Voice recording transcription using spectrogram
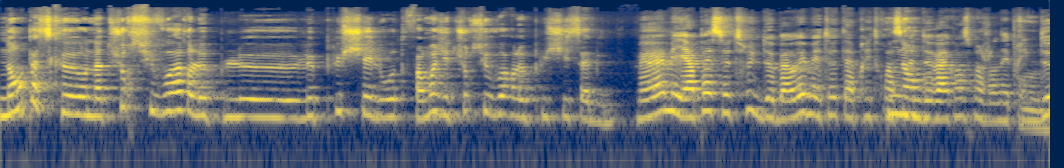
non, parce qu'on a toujours su voir le, le, le plus chez l'autre. Enfin, moi, j'ai toujours su voir le plus chez Sabine. Mais ouais, mais il y a pas ce truc de bah ouais, mais toi, t'as pris trois Non. semaines de vacances, moi j'en ai pris Oh, deux.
